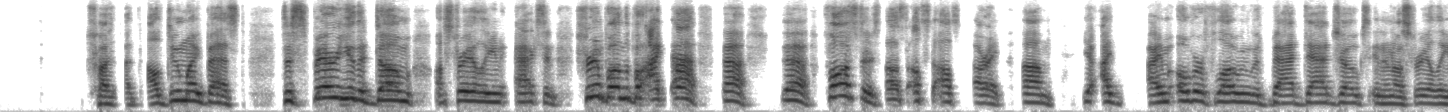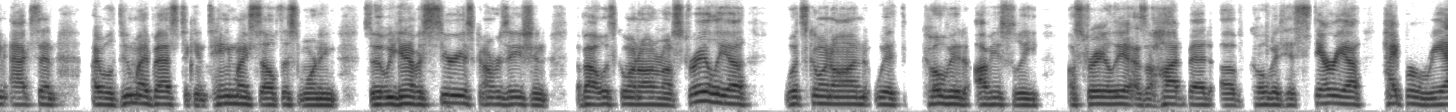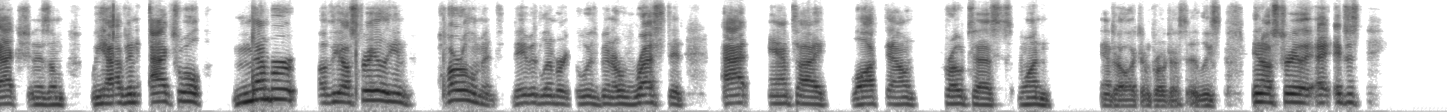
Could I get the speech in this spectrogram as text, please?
trust. I'll do my best to spare you the dumb Australian accent. Shrimp on the. I ah ah yeah. Foster's. I'll, I'll, I'll, all right. Um. Yeah. I I'm overflowing with bad dad jokes in an Australian accent. I will do my best to contain myself this morning so that we can have a serious conversation about what's going on in Australia, what's going on with COVID. Obviously, Australia as a hotbed of COVID hysteria, hyperreactionism. We have an actual member of the Australian Parliament, David Limbrick, who has been arrested at anti lockdown protests. One anti-election protest, at least in Australia. It just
